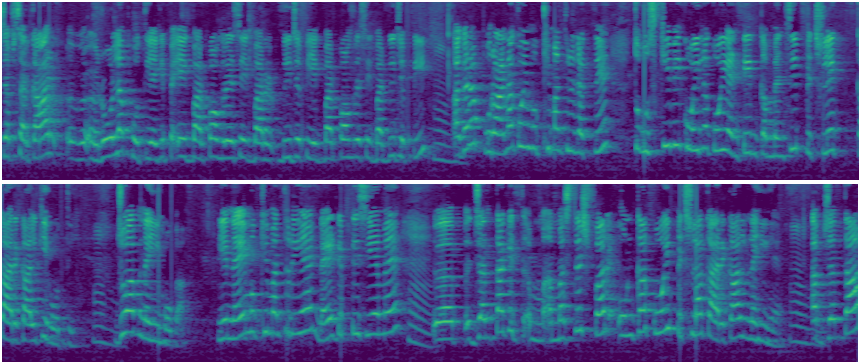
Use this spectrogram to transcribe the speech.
जब सरकार रोल अप होती है कि एक बार कांग्रेस एक बार बीजेपी एक बार कांग्रेस एक बार बीजेपी अगर आप पुराना कोई मुख्यमंत्री रखते तो उसकी भी कोई ना कोई एंटी इनकम्बेंसी पिछले कार्यकाल की होती जो अब नहीं होगा। ये नए मुख्यमंत्री हैं नए डिप्टी सीएम हैं। जनता के मस्तिष्क पर उनका कोई पिछला कार्यकाल नहीं है। अब जनता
